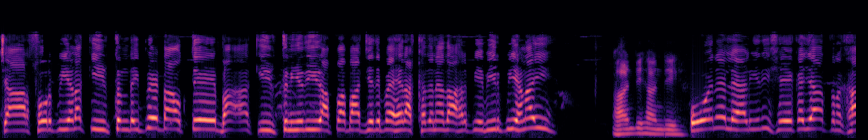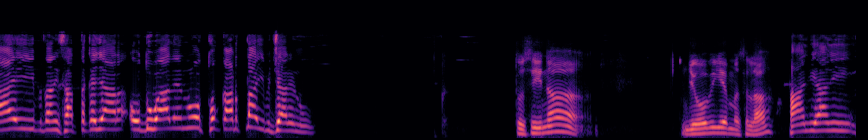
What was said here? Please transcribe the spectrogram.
400 ਰੁਪਏ ਜਿਹੜਾ ਕੀਰਤਨ ਦੀ ਭੇਟਾ ਉੱਤੇ ਬਾ- ਕੀਰਤਨੀਏ ਦੀ ਆਪਾਂ ਬਾਜੇ ਦੇ ਪੈਸੇ ਰੱਖ ਦਿੰਦੇ ਆ 10 ਰੁਪਏ 20 ਰੁਪਏ ਹਨਾ ਜੀ? ਹਾਂਜੀ ਹਾਂਜੀ। ਉਹ ਇਹਨੇ ਲੈ ਲਈ ਇਹਦੀ 6000 ਤਨਖਾਹ ਹੀ ਪਤਾ ਨਹੀਂ 7000 ਉਦੋਂ ਬਾਅਦ ਇਹਨੂੰ ਉੱਥੋਂ ਕੱਢਤਾ ਜੀ ਵਿਚਾਰੇ ਨੂੰ। ਤੁਸੀਂ ਨਾ ਜੋ ਵੀ ਹੈ ਮਸਲਾ ਹਾਂਜੀ ਹਾਂਜੀ।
